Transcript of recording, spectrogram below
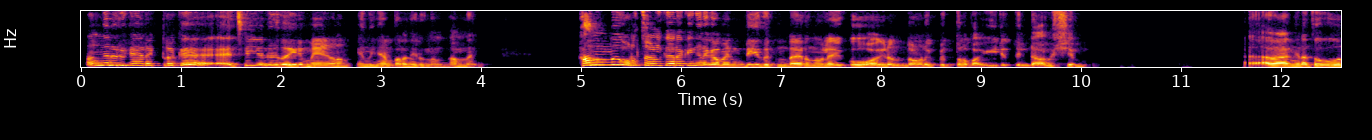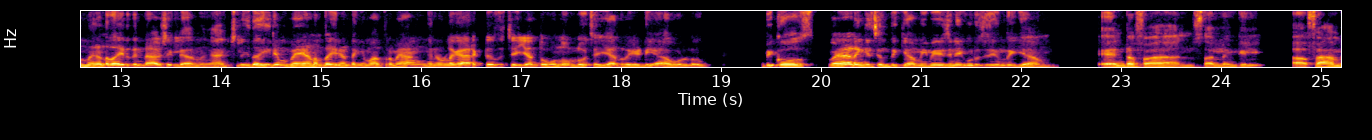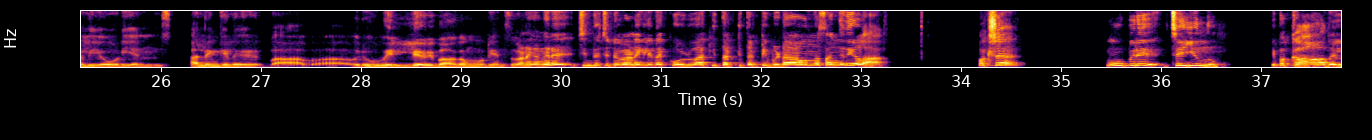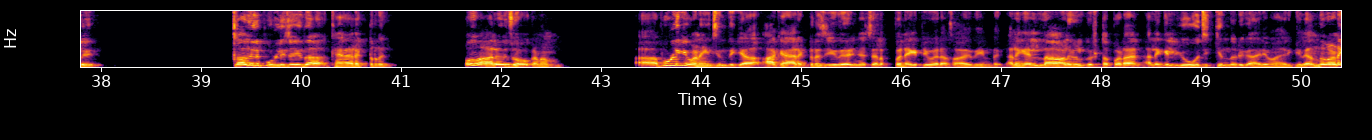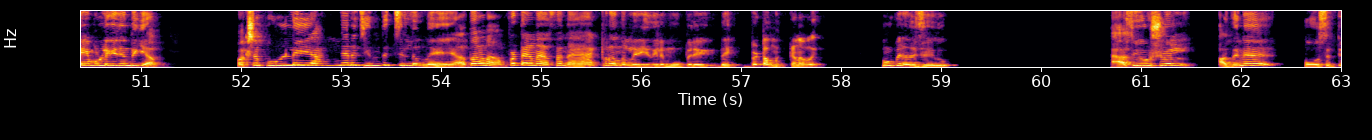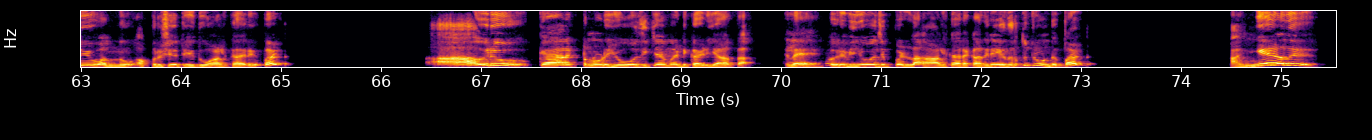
അങ്ങനെ ഒരു ക്യാരക്ടറൊക്കെ ചെയ്യാൻ ഒരു ധൈര്യം വേണം എന്ന് ഞാൻ പറഞ്ഞിരുന്നു അന്ന്. അന്ന് കുറച്ച് ആൾക്കാരൊക്കെ ഇങ്ങനെ കമന്റ് ചെയ്തിട്ടുണ്ടായിരുന്നു ലൈക്ക് ഓ അതിനെന്താണ് ഇപ്പൊ ഇത്ര ധൈര്യത്തിന്റെ ആവശ്യം? അത് അങ്ങനെ തോന്നുന്നുണ്ട് ധൈര്യത്തിന്റെ ആവശ്യമില്ല എന്ന് ആക്ച്വലി ധൈര്യം വേണം. ധൈര്യം ഉണ്ടെങ്കിൽ മാത്രമേ അങ്ങനെയുള്ള ക്യാരക്ടേഴ്സ് ചെയ്യാൻ തോന്നുള്ളൂ ചെയ്യാൻ റെഡി ആവുള്ളൂ. ബിക്കോസ് വേണമെങ്കിൽ ചിന്തിക്കാം ഇമേജിനെ കുറിച്ച് ചിന്തിക്കാം. എന്റെ ഫാൻസ് അല്ലെങ്കിൽ ഫാമിലി ഓഡിയൻസ് അല്ലെങ്കിൽ ഒരു വലിയ വിഭാഗം ഓഡിയൻസ് വേണമെങ്കിൽ അങ്ങനെ ചിന്തിച്ചിട്ട് വേണമെങ്കിൽ ഇതൊക്കെ ഒഴിവാക്കി തട്ടി തട്ടി വിടാവുന്ന സംഗതികളാ. പക്ഷെ മൂപ്പര് ചെയ്യുന്നു. ഇപ്പൊ കാതൽ അതിൽ പുള്ളി ചെയ്ത ക്യാരക്ടർ ഒന്ന് ആലോചിച്ച് നോക്കണം. പുള്ളിക്ക് വേണമെങ്കിൽ ചിന്തിക്കുക ആ ക്യാരക്ടർ ചെയ്തു കഴിഞ്ഞാൽ ചിലപ്പോൾ നെഗറ്റീവ് വരാൻ സാധ്യതയുണ്ട്. അല്ലെങ്കിൽ എല്ലാ ആളുകൾക്കും ഇഷ്ടപ്പെടാൻ അല്ലെങ്കിൽ യോജിക്കുന്ന ഒരു കാര്യമായിരിക്കില്ല എന്ന് വേണമെങ്കിൽ പുള്ളിക്ക് ചിന്തിക്കാം. പക്ഷെ പുള്ളി അങ്ങനെ ചിന്തിച്ചില്ലെന്നേ. അതാണ് അവിടെയാണ് ആസ് എൻ ആക്ടർ എന്നുള്ള രീതിയിൽ മൂപ്പര് ഇവിടെ നിൽക്കണത് മൂപ്പര് അത് ചെയ്തു. ആസ് യൂഷ്വൽ അതിന് പോസിറ്റീവ് വന്നു അപ്രിഷിയേറ്റ് ചെയ്തു ആൾക്കാർ ബട്ട് ആ ഒരു ക്യാരക്ടറിനോട് യോജിക്കാൻ വേണ്ടി കഴിയാത്ത അല്ലേ? ഒരു വിയോജിപ്പുള്ള ആൾക്കാരൊക്കെ അതിനെ എതിർത്തിട്ടുമുണ്ട് ബട്ട് അങ്ങേ അത്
